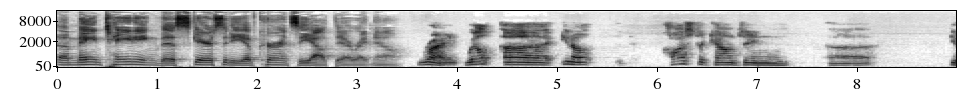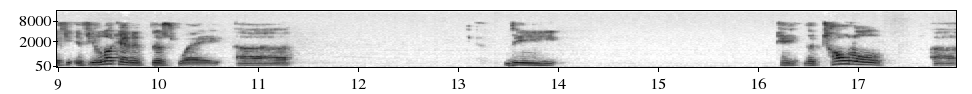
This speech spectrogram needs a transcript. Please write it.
uh, maintaining the scarcity of currency out there right now? Right. Well, uh, you know, cost accounting. Uh, if if you look at it this way, uh, the okay, the total uh,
